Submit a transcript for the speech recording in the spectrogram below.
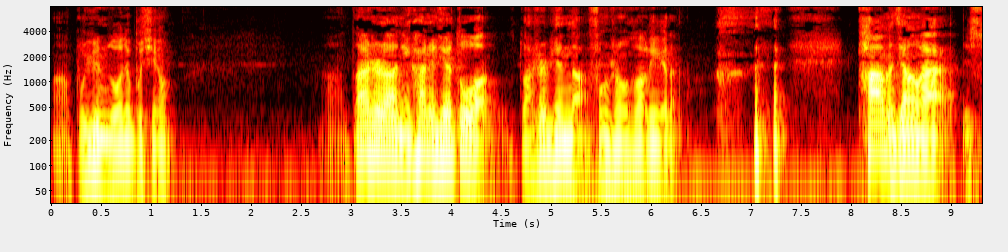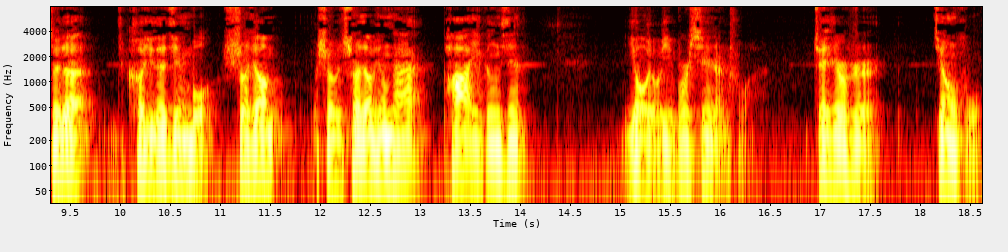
啊，不运作就不行，啊，但是呢，你看这些做短视频的风声鹤唳的，他们将来随着科技的进步，社交社社交平台啪一更新，又有一波新人出来，这就是江湖，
